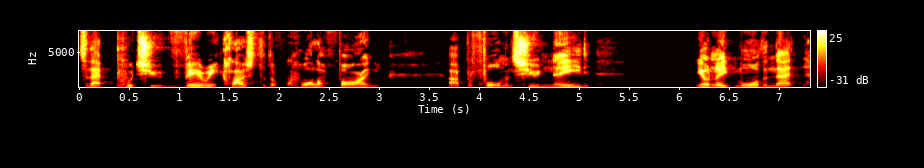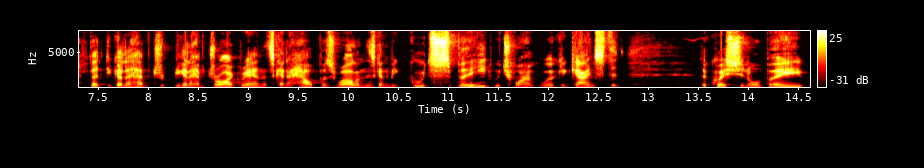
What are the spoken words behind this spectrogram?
So that puts you very close to the qualifying uh, performance you need. You'll need more than that, but you're going to have you're going to have dry ground that's going to help as well, and there's going to be good speed, which won't work against it. The question will be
